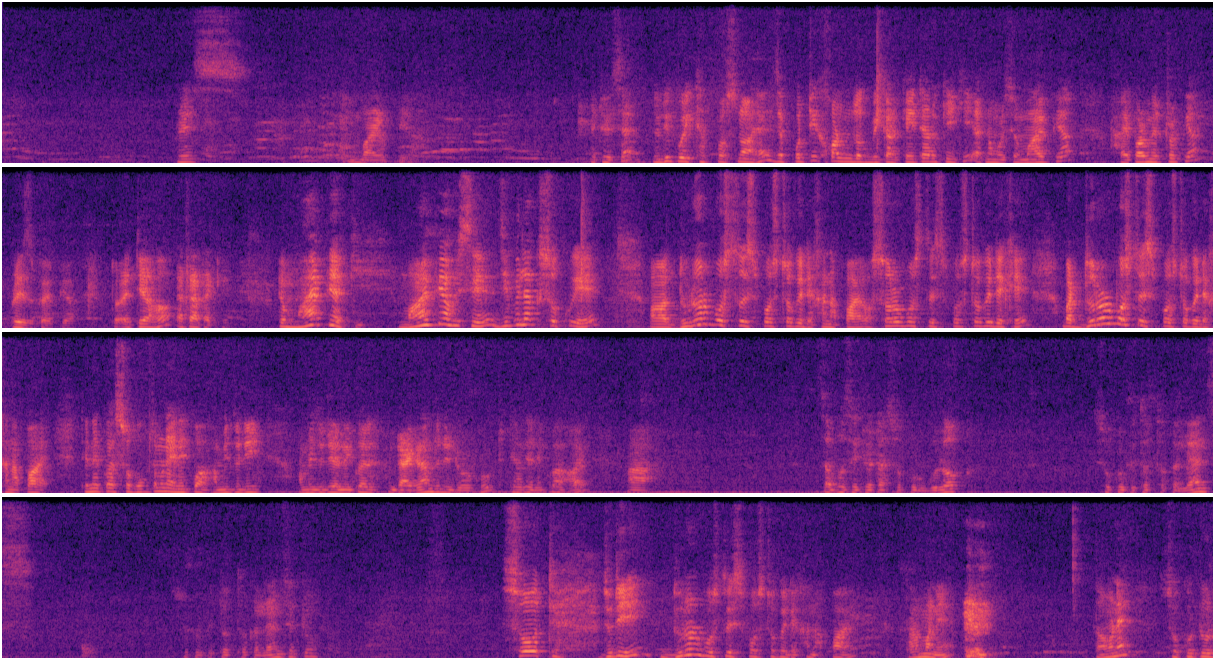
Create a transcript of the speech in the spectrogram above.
প্ৰেছ বায়'পিয়া এইটো হৈছে যদি পৰীক্ষাত প্ৰশ্ন আহে যে প্ৰতিসৰণমূলক বিকাৰ কেইটা আৰু কি কি এক নম্বৰ হৈছে মায়পিয়া হাইপাৰমেট্ৰপিয়া প্ৰেছ বায়'পিয়া তো এতিয়া আহক এটা এটাকে। তো মায়পিয়া কি? মায়পিয়া হৈছে যিবিলাক চকুৱে দূৰৰ বস্তু স্পষ্টকৈ দেখা নাপায় ওচৰৰ বস্তু স্পষ্টকৈ দেখে বা দূৰৰ বস্তু স্পষ্টকৈ দেখা নাপায়। তেনেকুৱা চকুক তাৰমানে এনেকুৱা আমি যদি আমি যদি এনেকুৱা ডায়েগ্ৰাম যদি দূৰ কৰোঁ তেতিয়াহ'লে এনেকুৱা হয়। চাপ'জ এইটো এটা চকুৰ গোলক চকুৰ ভিতৰত থকা লেন্স চকুৰ ভিতৰত থকা লেন্স এইটো চ' যদি দূৰৰ বস্তু স্পষ্টকৈ দেখা নাপায় তাৰমানে তাৰমানে চকুটোৰ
